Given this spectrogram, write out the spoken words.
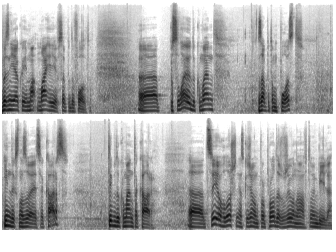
без ніякої магії, все по дефолту. Е, Посилаю документ запитом пост. Індекс називається CARS, тип документа CAR. Це є оголошення, скажімо, про продаж вживаного автомобіля.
